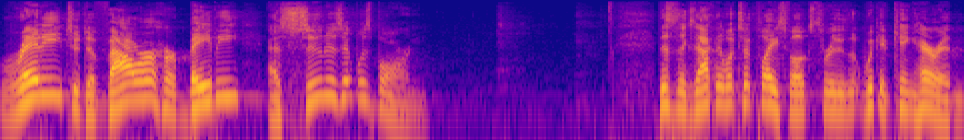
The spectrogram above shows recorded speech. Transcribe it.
ready to devour her baby as soon as it was born. This is exactly what took place, folks, through the wicked King Herod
